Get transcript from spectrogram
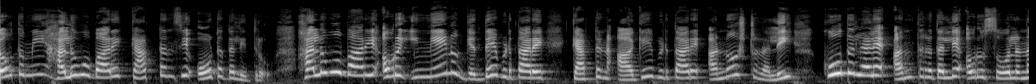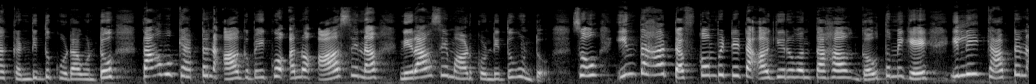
ಗೌತಮಿ ಹಲವು ಬಾರಿ ಕ್ಯಾಪ್ಟನ್ಸಿ ಓಟದಲ್ಲಿದ್ರು. ಹಲವು ಬಾರಿ ಅವರು ಇನ್ನೇನು ಗೆದ್ದೇ ಬಿಡ್ತಾರೆ ಕ್ಯಾಪ್ಟನ್ ಆಗೇ ಬಿಡ್ತಾರೆ ಅನ್ನೋಷ್ಟರಲ್ಲಿ ಕೂದಲಳೆ ಅಂತರದಲ್ಲಿ ಅವರು ಸೋಲನ್ನ ಕಂಡಿದ್ದು ಕೂಡ ಉಂಟು. ತಾವು ಕ್ಯಾಪ್ಟನ್ ಆಗಬೇಕು ಅನ್ನೋ ಆಸೆನ ನಿರಾಸೆ ಮಾಡಿಕೊಂಡಿದ್ದು ಉಂಟು. ಸೊ ಇಂತಹ ಟಫ್ ಕಾಂಪಿಟೇಟ್ ಆಗಿರುವಂತಹ ಗೌತಮಿಗೆ ಇಲ್ಲಿ ಕ್ಯಾಪ್ಟನ್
